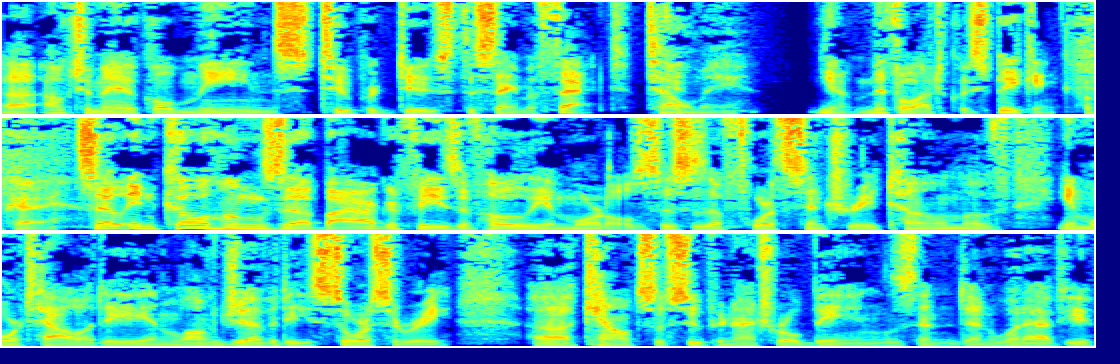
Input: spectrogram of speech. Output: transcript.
uh, alchemical means to produce the same effect. Tell me. You know, mythologically speaking. Okay. So in Ko Hung's uh, Biographies of Holy Immortals, this is a fourth century tome of immortality and longevity, sorcery, uh, accounts of supernatural beings and, and what have you.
